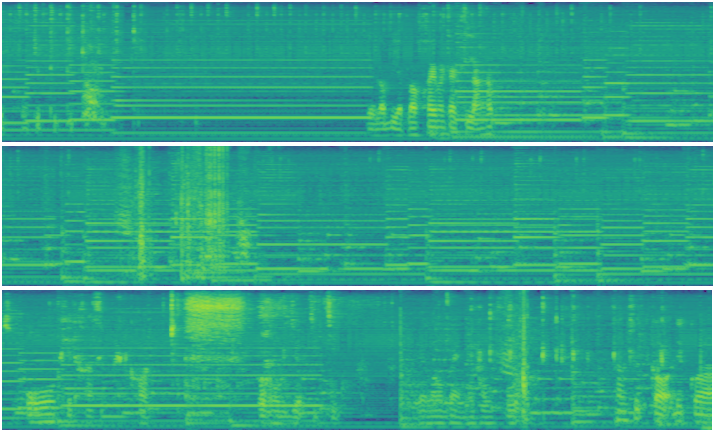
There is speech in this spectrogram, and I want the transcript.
ก็บของเก็บของเก็บเดี๋ยวเราเบียบเราค่อยมาจากทีหลังครับโอ้ผิดค่ะสิบแปดคอนโอ้เยอะจริงๆ เดี๋ยวเราแบ่งมาทำฟุตทำชุดเกาะดีกว่า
